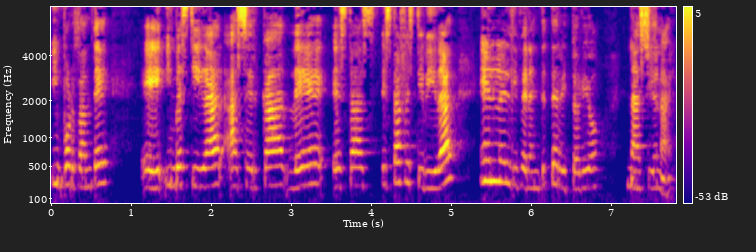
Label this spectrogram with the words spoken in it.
importante eh, investigar acerca de esta festividad en el diferente territorio nacional.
